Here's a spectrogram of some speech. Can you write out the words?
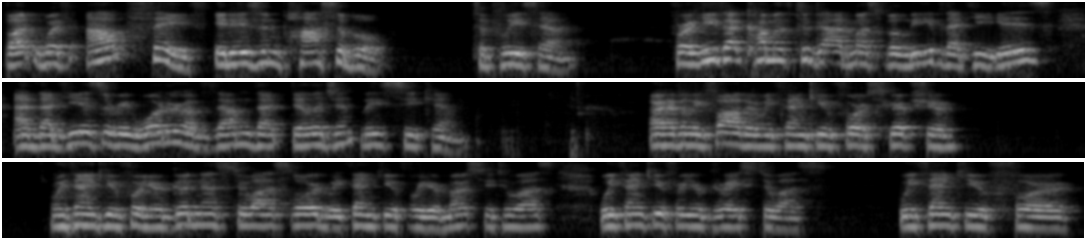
But without faith it is impossible to please him. For he that cometh to God must believe that he is, and that he is a rewarder of them that diligently seek him. Our Heavenly Father, we thank you for Scripture. We thank you for your goodness to us, Lord. We thank you for your mercy to us. We thank you for your grace to us. We thank you for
